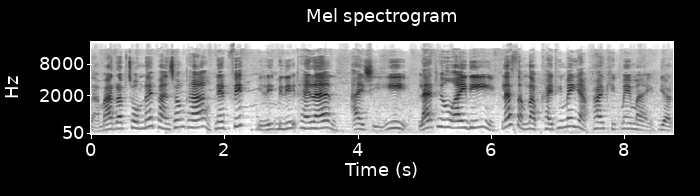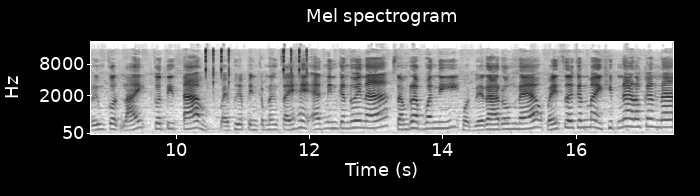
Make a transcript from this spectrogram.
สามารถรับชมได้ผ่านช่องทาง Netflix b i l i b i l i Thailand ไอชีอีและ True ID และสำหรับใครที่ไม่อยากพลาดคลิปใหม่ๆ อย่าลืมกดไลค์ กดติดตาม ไว้เพื่อเป็นกำลังใจให้แอดมินกันด้วยนะสำหรับวันนี้หมดเวลาลงแล้ว ไว้เจอกันใหม่คลิปหน้าแล้วกันนะ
